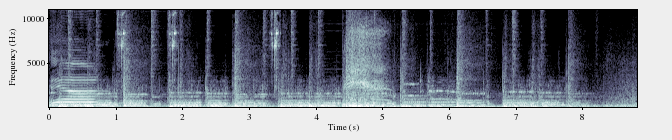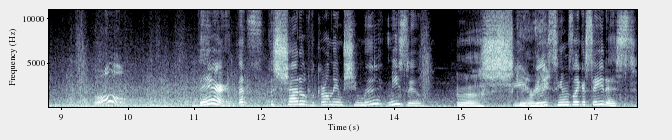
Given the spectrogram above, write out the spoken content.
And Oh! there, that's the shadow of a girl named Shimu Mizu. Uh, She really seems like a sadist.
